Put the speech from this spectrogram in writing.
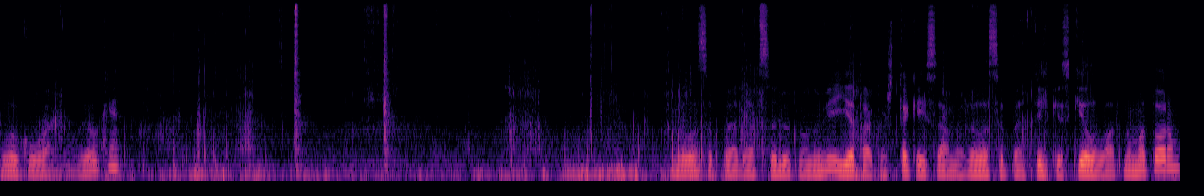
блокування вилки. Велосипеди абсолютно нові. Є також такий самий велосипед, тільки з кіловатним мотором.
